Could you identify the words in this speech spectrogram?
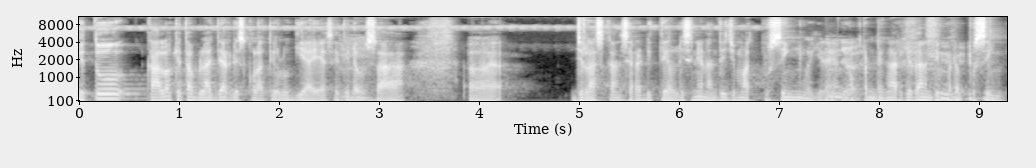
Itu kalau kita belajar di sekolah teologi ya, saya tidak usah eh, jelaskan secara detail di sini nanti jemaat pusing lagi ya. Iya. Pendengar kita nanti pada pusing.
